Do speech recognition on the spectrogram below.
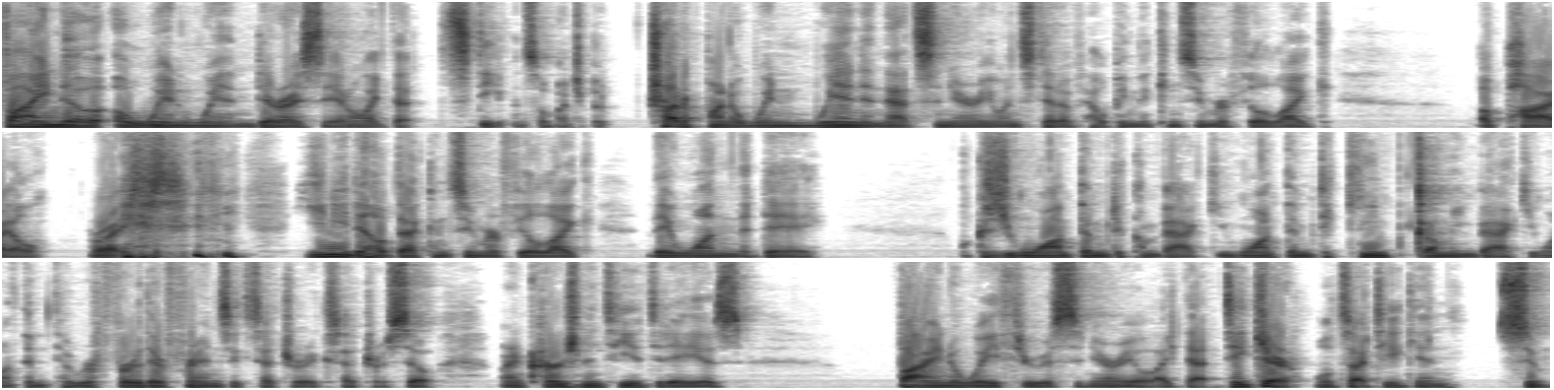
Find a, a win-win, dare I say. I don't like that statement so much, but try to find a win-win in that scenario instead of helping the consumer feel like a pile, right? you need to help that consumer feel like they won the day because you want them to come back. You want them to keep coming back. You want them to refer their friends, etc., etc. So my encouragement to you today is find a way through a scenario like that. Take care. We'll talk to you again soon.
